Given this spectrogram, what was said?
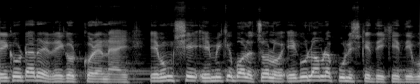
রেকর্ডারে রেকর্ড করে নেয় এবং সে এমিকে বলে, চলো, এগুলো আমরা পুলিশকে দেখিয়ে দেব।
